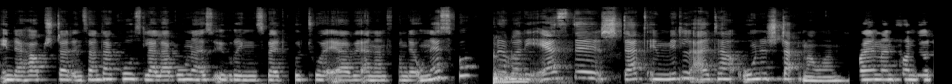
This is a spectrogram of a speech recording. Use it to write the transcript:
in der Hauptstadt in Santa Cruz. La Laguna ist übrigens Weltkulturerbe ernannt von der UNESCO. Da war die erste Stadt im Mittelalter ohne Stadtmauern, weil man von dort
